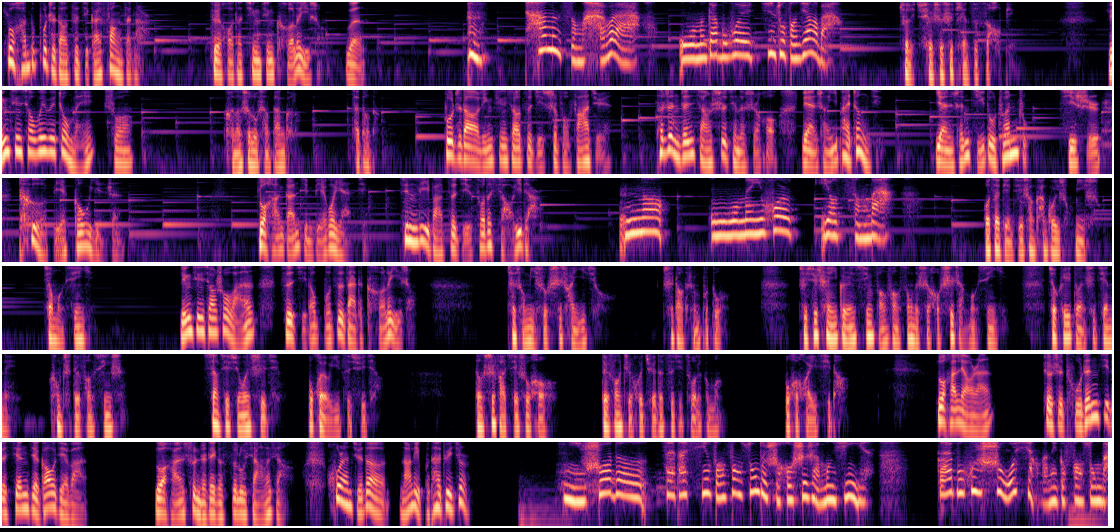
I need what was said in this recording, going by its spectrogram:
洛寒都不知道自己该放在哪儿，最后他轻轻咳了一声，问：“ 他们怎么还不来？我们该不会进错房间了吧？”这里确实是天子四号兵。林青霄微微皱眉说：“可能是路上耽搁了，再等等。”不知道林青霄自己是否发觉，他认真想事情的时候，脸上一派正经，眼神极度专注，其实特别勾引人。洛寒赶紧别过眼睛，尽力把自己缩得小一点。那我们一会儿要怎么办？我在典籍上看过一种秘术，叫梦心引。林青霄说完，自己都不自在的咳了一声。这种秘术失传已久，知道的人不多。只需趁一个人心房放松的时候施展梦心引，就可以短时间内控制对方心神。向其询问事情，不会有一次虚假。等施法结束后，对方只会觉得自己做了个梦，不会怀疑其他。洛寒了然，这是吐真记的仙界高阶版。洛寒顺着这个思路想了想。忽然觉得哪里不太对劲儿。你说的在他心房放松的时候施展梦心眼，该不会是我想的那个放松吧？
